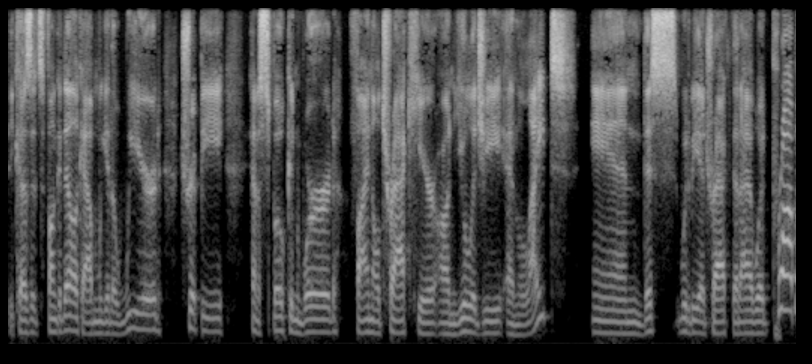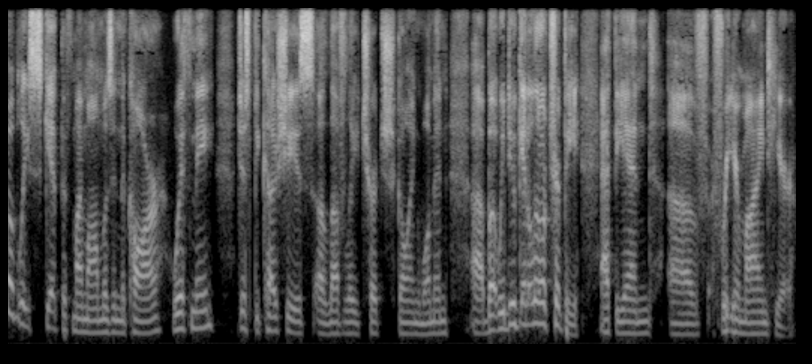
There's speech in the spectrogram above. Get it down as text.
because it's Funkadelic album, we get a weird, trippy, kind of spoken word final track here on Eulogy and Light. And this would be a track that I would probably skip if my mom was in the car with me, just because she's a lovely church going woman. Uh, but we do get a little trippy at the end of Free Your Mind here.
